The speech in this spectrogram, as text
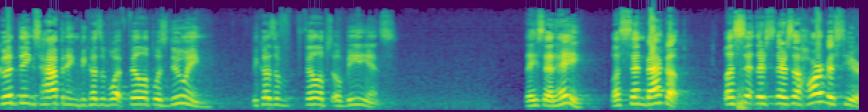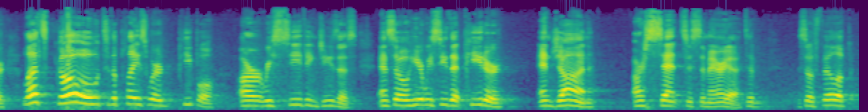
good things happening because of what Philip was doing, because of Philip's obedience, they said, hey, let's send backup. Let's set, there's, there's a harvest here. Let's go to the place where people are receiving Jesus. And so here we see that Peter and John are sent to Samaria. To, so Philip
